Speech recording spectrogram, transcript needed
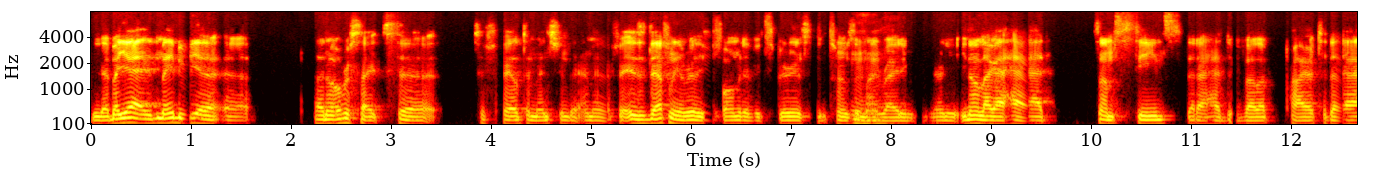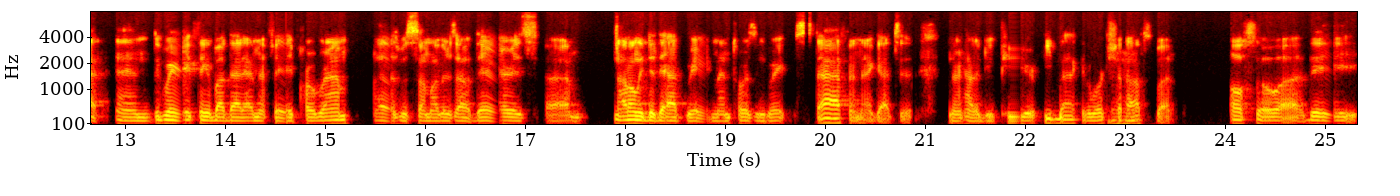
do that. But yeah, it may be a, a an oversight to to fail to mention the MFA. It's definitely a really formative experience in terms of mm-hmm. my writing journey. You know, like I had some scenes that I had developed prior to that. And the great thing about that MFA program, as with some others out there, is um, not only did they have great mentors and great staff, and I got to learn how to do peer feedback and workshops, mm-hmm. but also uh, they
